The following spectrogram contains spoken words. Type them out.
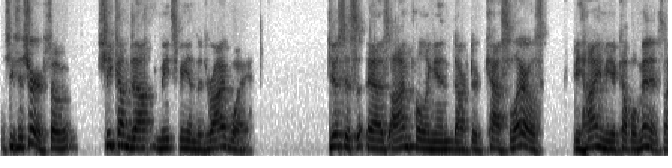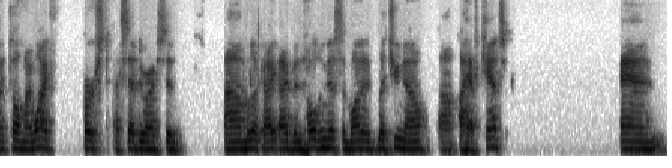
And she said, "Sure." So she comes out meets me in the driveway. Just as, as I'm pulling in, Dr. Casolaro's behind me a couple minutes. I told my wife first, I said to her, I said, um, look, I, have been holding this and wanted to let you know um, I have cancer. And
